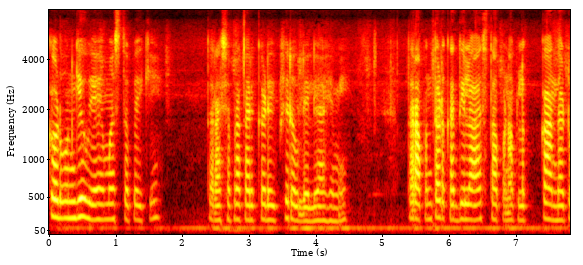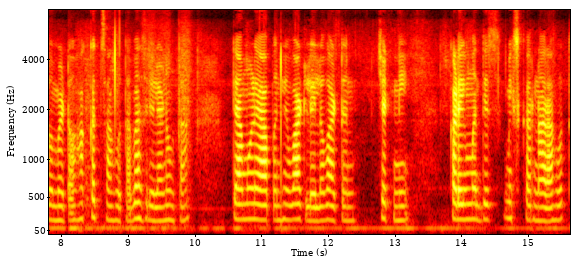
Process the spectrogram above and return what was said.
कडवून घेऊया हे मस्तपैकी. तर अशा प्रकारे कढई फिरवलेली आहे मी. तर आपण तडका दिला असता पण आपलं कांदा टोमॅटो हा कच्चा होता भाजलेला नव्हता. त्यामुळे आपण हे वाटलेलं वाटण चटणी कढईमध्येच मिक्स करणार आहोत.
